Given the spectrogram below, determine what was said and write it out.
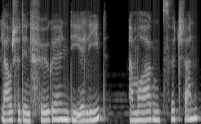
Lausche den Vögeln, die ihr Lied am Morgen zwitschern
